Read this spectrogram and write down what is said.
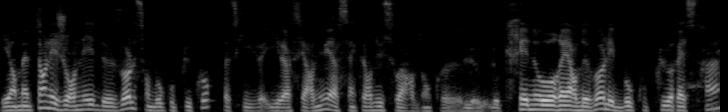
et en même temps les journées de vol sont beaucoup plus courtes parce qu'il va, il va faire nuit à 5 heures du soir. Donc euh, le, le, créneau horaire de vol est beaucoup plus restreint.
